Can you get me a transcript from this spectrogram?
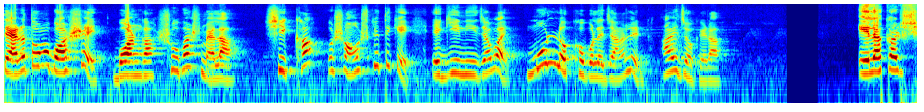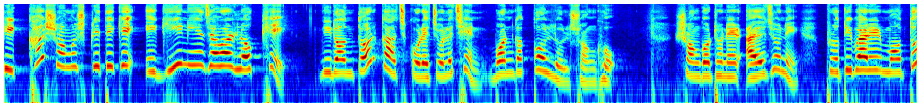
তেরোতম বর্ষে বনগা সুভাষ মেলা। শিক্ষা ও সংস্কৃতিকে এগিয়ে নিয়ে যাওয়ায় মূল লক্ষ্য বলে জানালেন আয়োজকেরা। এলাকার শিক্ষা, সংস্কৃতিকে এগিয়ে নিয়ে যাওয়ার লক্ষ্যে নিরন্তর কাজ করে চলেছেন বনগা কল্লোল সংঘ। সংগঠনের আয়োজনে প্রতিবারের মতো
